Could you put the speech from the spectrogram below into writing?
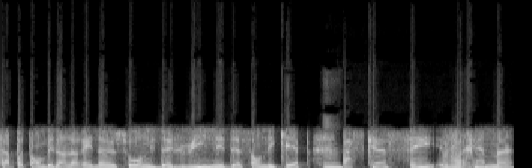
ça n'a pas tombé dans l'oreille d'un sourd, ni de lui, ni de son équipe, parce que c'est vraiment...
